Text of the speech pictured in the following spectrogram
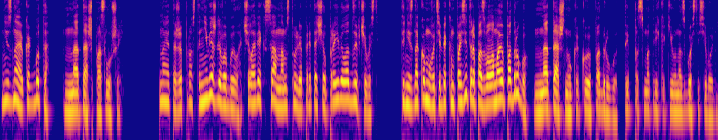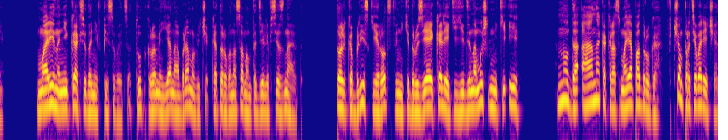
Не знаю, как будто...» «Наташ, послушай». «Но это же просто невежливо было. Человек сам нам стулья притащил, проявил отзывчивость. Ты незнакомого тебе композитора позвала мою подругу?» «Наташ, ну какую подругу? Ты посмотри, какие у нас гости сегодня. Марина никак сюда не вписывается. Тут, кроме Яна Абрамовича, которого на самом-то деле все знают. Только близкие родственники, друзья и коллеги, единомышленники и... «Ну да, а она как раз моя подруга. В чем противоречие?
